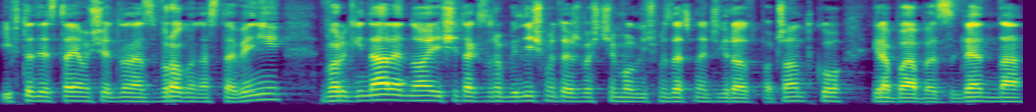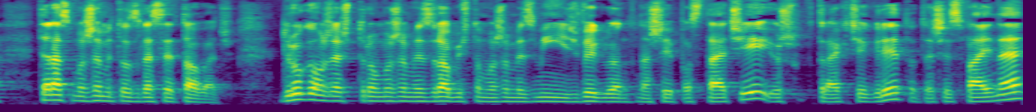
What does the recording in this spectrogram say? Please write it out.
i wtedy stają się do nas wrogo nastawieni. W oryginale, no jeśli tak zrobiliśmy, to już właściwie mogliśmy zaczynać grę od początku, gra była bezwzględna. Teraz możemy to zresetować. Drugą rzecz, którą możemy zrobić, to możemy zmienić wygląd naszej postaci już w trakcie gry, to też jest fajne.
